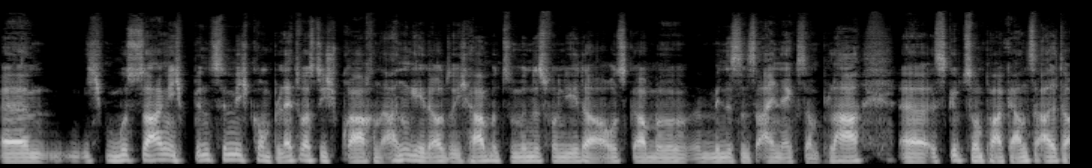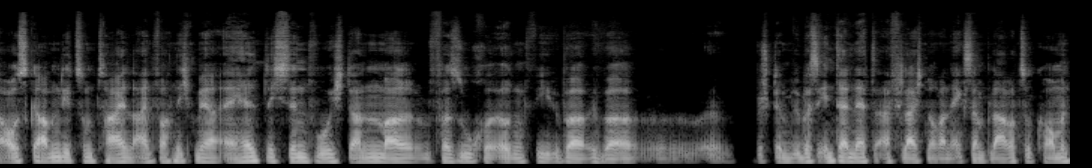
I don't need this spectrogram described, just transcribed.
Ähm, ich muss sagen, ich bin ziemlich komplett, was die Sprachen angeht. Also ich habe zumindest von jeder Ausgabe mindestens ein Exemplar. Äh, es gibt so ein paar ganz alte Ausgaben, die zum Teil einfach nicht mehr erhältlich sind, wo ich dann mal versuche, irgendwie über, über äh, bestimmt übers Internet äh, vielleicht noch an Exemplare zu kommen.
